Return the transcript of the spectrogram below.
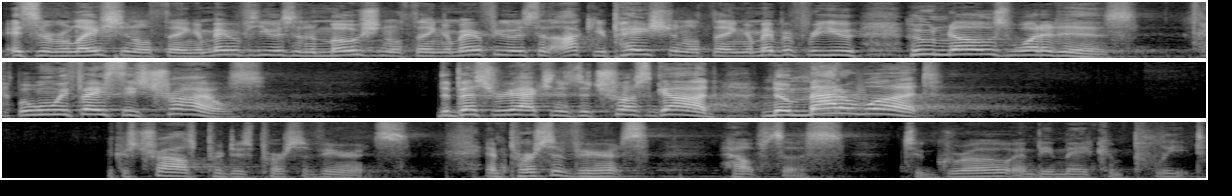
it's a relational thing. Or maybe for you, it's an emotional thing. Or maybe for you, it's an occupational thing. Or maybe for you, who knows what it is. But when we face these trials, the best reaction is to trust God no matter what. Because trials produce perseverance. And perseverance helps us to grow and be made complete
